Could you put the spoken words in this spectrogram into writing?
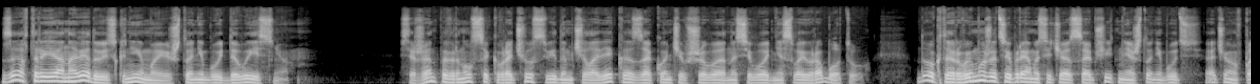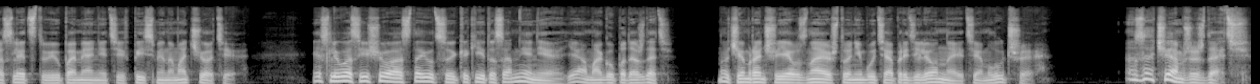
Завтра я наведаюсь к ним и что-нибудь да выясню». Сержант повернулся к врачу с видом человека, закончившего на сегодня свою работу. «Доктор, вы можете прямо сейчас сообщить мне что-нибудь, о чем впоследствии упомянете в письменном отчете? Если у вас еще остаются какие-то сомнения, я могу подождать. Но чем раньше я узнаю что-нибудь определенное, тем лучше». «Зачем же ждать?»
